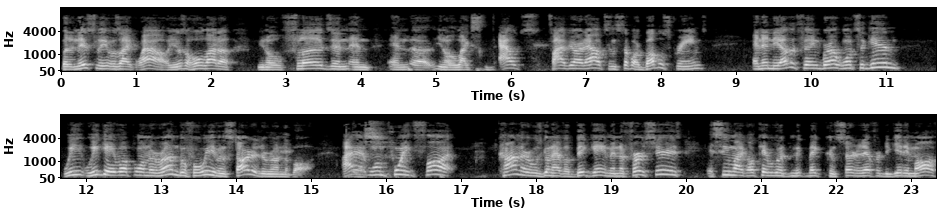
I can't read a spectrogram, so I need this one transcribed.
But initially, it was like, wow, there's a whole lot of you know floods and and and uh, you know like outs, five yard outs and stuff, or bubble screens. And then the other thing, bro, once again, we we gave up on the run before we even started to run the ball. I yes. at one point thought Conner was going to have a big game in the first series. It seemed like okay, we're going to make a concerted effort to get him off.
